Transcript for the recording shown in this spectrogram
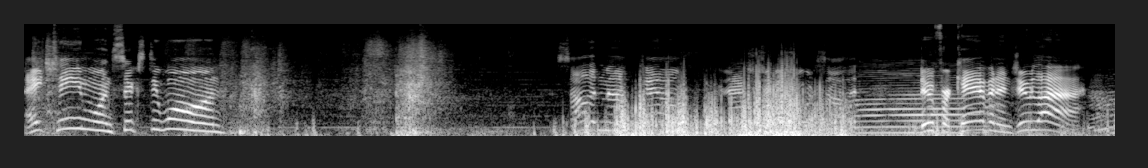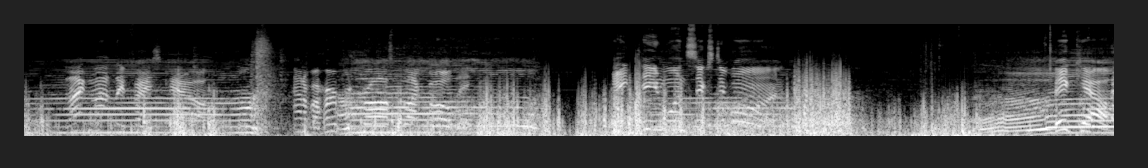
18161. Solid mouth cow. It actually be short solid. Due for calving in July. Black motley face cow. Kind of a Hereford cross black baldy. 18161. Big cow.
